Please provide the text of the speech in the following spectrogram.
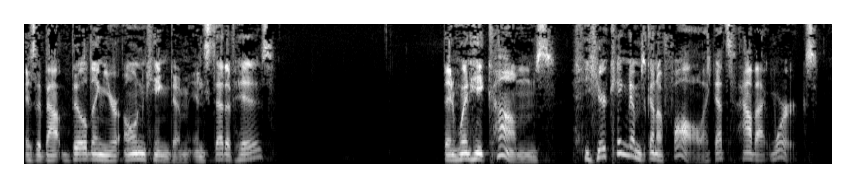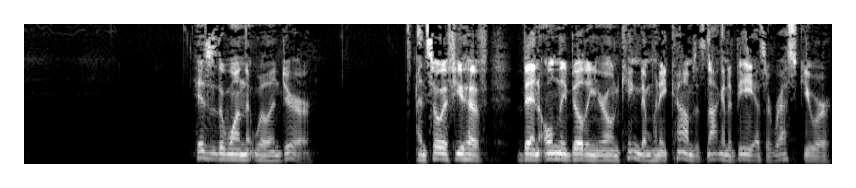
is about building your own kingdom instead of his, then when he comes, your kingdom's going to fall. Like that's how that works. His is the one that will endure. And so if you have been only building your own kingdom when he comes, it's not going to be as a rescuer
